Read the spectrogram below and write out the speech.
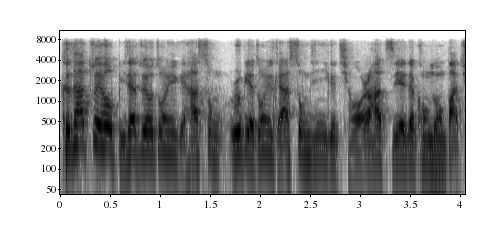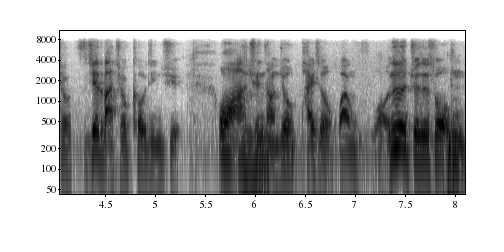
可是他最后比赛最后终于给他送 Rubio 终于给他送进一个球，然后他直接在空中把球直接的把球扣进去，哇！全场就拍手欢呼哦，那就觉得说，嗯，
